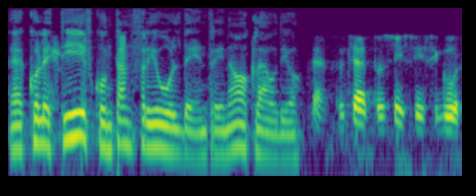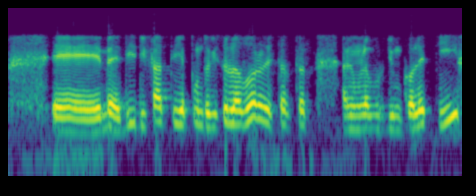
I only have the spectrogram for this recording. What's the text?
eh, collettivo con tanto friul dentro, no Claudio? Certo, certo, sì, sì, sicuro. Eh, beh, di, di fatti appunto questo lavoro è stato un lavoro di un collettivo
